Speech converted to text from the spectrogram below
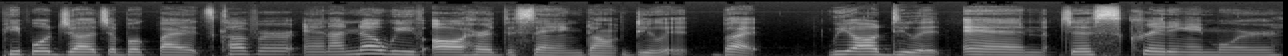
People judge a book by its cover and I know we've all heard the saying don't do it, but we all do it and just creating a more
